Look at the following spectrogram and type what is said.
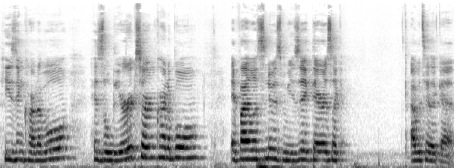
He's incredible. His lyrics are incredible. If I listen to his music, there is like, I would say like a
